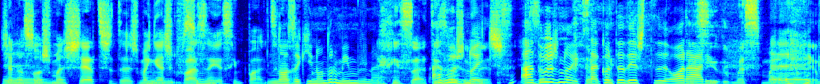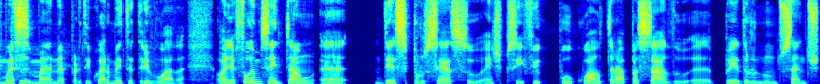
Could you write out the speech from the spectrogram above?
Já não são as manchetes das manhãs que fazem Sim. esse impacto. Nós é? aqui não dormimos, não é? Exato. Há duas noites. Exato. Há duas noites, à conta deste horário. Tem sido uma semana, uma semana particularmente atribulada. Olha, falemos então uh, desse processo em específico pelo qual terá passado uh, Pedro Nuno Santos.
